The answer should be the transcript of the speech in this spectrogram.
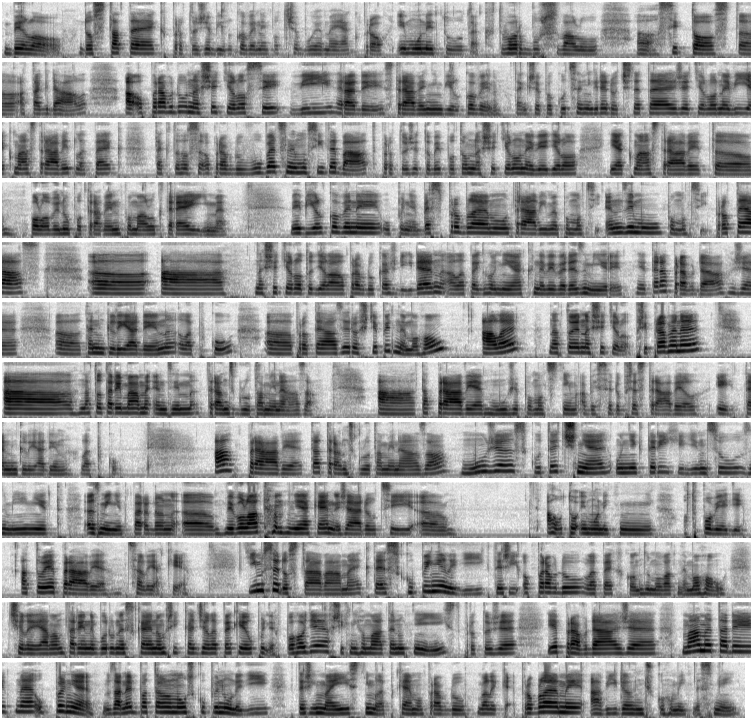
bylo dostatek, protože bílkoviny potřebujeme jak pro imunitu, tak tvorbu svalu, uh, sytost uh, a tak dál. A opravdu naše tělo si ví rady s trávením bílkovin. Takže pokud se někde dočtete, že tělo neví, jak má strávit lepek, tak toho se opravdu vůbec nemusíte bát, protože to by potom naše tělo nevědělo, jak má strávit uh, polovinu potravin pomalu, které jíme. My bílkoviny úplně bez problémů trávíme pomocí enzymů, pomocí proteáz uh, a naše tělo to dělá opravdu každý den, ale lepek ho nijak nevyvede z míry. Je teda pravda, že uh, ten gliadin lepku uh, proteázy rozštěpit nemohou, ale na to je naše tělo připravené a na to tady máme enzym transglutamináza. A ta právě může pomoct tím, aby se dobře strávil i ten gliadin lepku. A právě ta transglutamináza může skutečně u některých jedinců zmínit, uh, zmínit, pardon, uh, vyvolat nějaké nežádoucí uh, autoimunitní odpovědi. A to je právě celiakie. Tím se dostáváme k té skupině lidí, kteří opravdu lepek konzumovat nemohou. Čili já vám tady nebudu dneska jenom říkat, že lepek je úplně v pohodě a všichni ho máte nutně jíst, protože je pravda, že máme tady ne úplně zanedbatelnou skupinu lidí, kteří mají s tím lepkem opravdu veliké problémy a v jídelníčku ho mít nesmějí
